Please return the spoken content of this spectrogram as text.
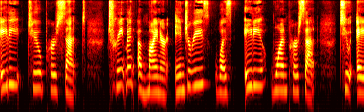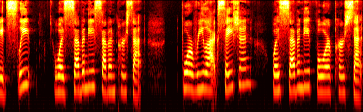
82%. Treatment of minor injuries was 81%. To aid sleep was 77%. For relaxation was 74%.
